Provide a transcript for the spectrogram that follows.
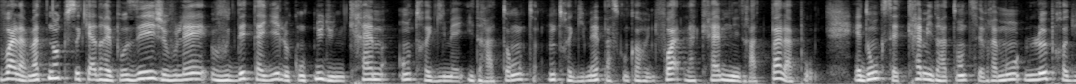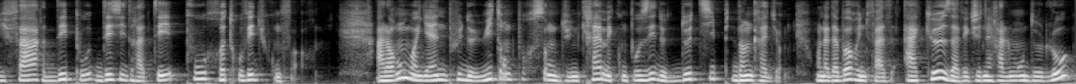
Voilà, maintenant que ce cadre est posé, je voulais vous détailler le contenu d'une crème entre guillemets hydratante, entre guillemets parce qu'encore une fois, la crème n'hydrate pas la peau. Et donc cette crème hydratante, c'est vraiment le produit phare des peaux déshydratées pour retrouver du confort. Alors en moyenne, plus de 80% d'une crème est composée de deux types d'ingrédients. On a d'abord une phase aqueuse avec généralement de l'eau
